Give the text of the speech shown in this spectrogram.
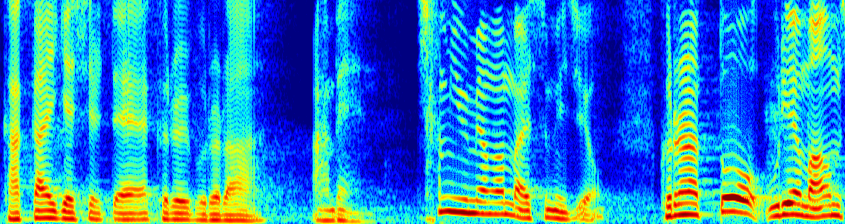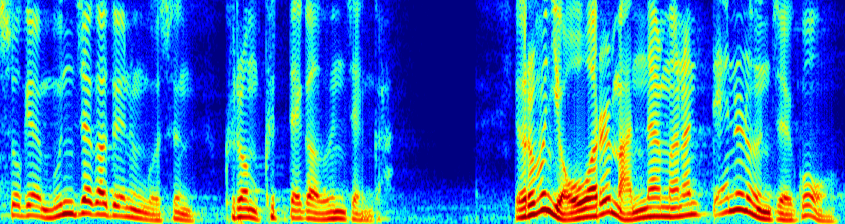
가까이 계실 때 그를 부르라. 아멘. 참 유명한 말씀이지요. 그러나 또 우리의 마음 속에 문제가 되는 것은 그럼 그때가 언젠가? 여러분 여호와를 만날 만한 때는 언제고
